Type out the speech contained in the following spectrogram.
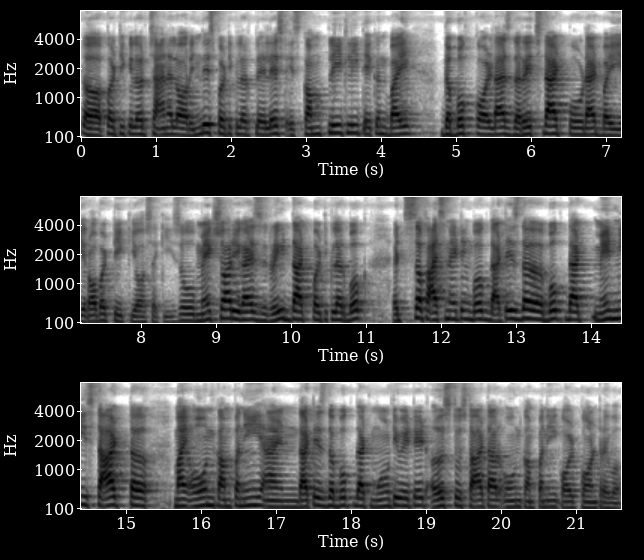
uh, particular channel or in this particular playlist is completely taken by the book called as the rich dad poor dad by robert t. Kiyosaki. So make sure you guys read that particular book it's a fascinating book. That is the book that made me start uh, my own company and that is the book that motivated us to start our own company called Quantrevor.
